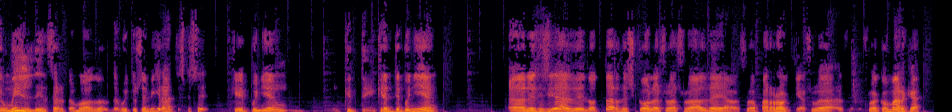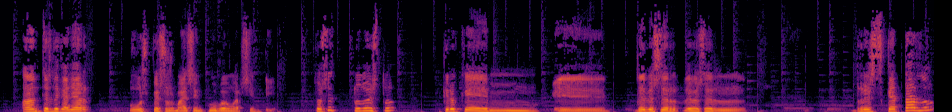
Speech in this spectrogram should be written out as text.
humilde, en certo modo, de moitos emigrantes que se que poñían que, que antepuñían a necesidade de dotar de escolas a súa aldea, a súa parroquia, a súa, a súa comarca, antes de gañar uns pesos máis en Cuba ou en Argentina. Entón, todo isto creo que mm, eh, debe ser debe ser rescatado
